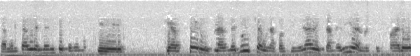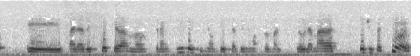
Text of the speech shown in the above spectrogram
lamentablemente tenemos que, que hacer un plan de lucha, una continuidad de esta medida, no es un paro eh, para después quedarnos tranquilos, sino que ya tenemos programadas muchas acciones.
